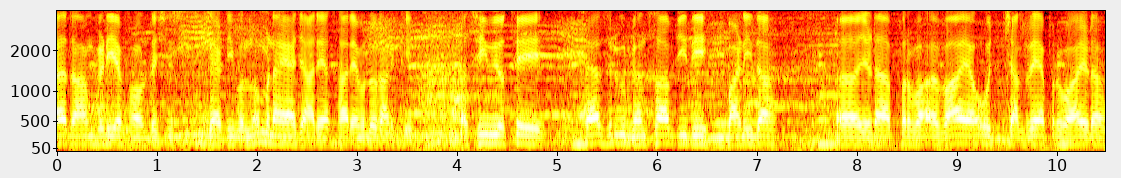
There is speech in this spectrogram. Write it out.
ਆ ਰਾਮਗੜੀਆ ਫਾਊਂਡੇਸ਼ਨ ਸੁਸਾਇਟੀ ਵੱਲੋਂ ਮਨਾਇਆ ਜਾ ਰਿਹਾ ਸਾਰਿਆਂ ਵੱਲੋਂ ਰਲ ਕੇ। ਅਸੀਂ ਵੀ ਉੱਥੇ ਸਾਹਿਬ ਸ੍ਰੀ ਗੁਰੂ ਗ੍ਰੰਥ ਸਾਹਿਬ ਜੀ ਦੀ ਬਾਣੀ ਦਾ ਜਿਹੜਾ ਪ੍ਰਵਾਹ ਵਾਹ ਆ, ਉਹ ਚੱਲ ਰਿਹਾ ਪ੍ਰਵਾਹ ਜਿਹੜਾ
